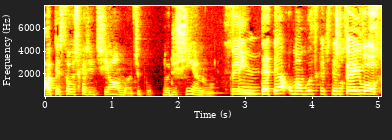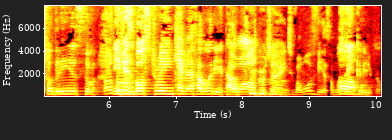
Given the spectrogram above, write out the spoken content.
a pessoas que a gente ama, tipo, no destino? Sim. Tem até uma música de Taylor, De Taylor. Swift sobre isso. Aham. Invisible String, que é a minha favorita. Eu amo, gente. Vamos ouvir. Essa música é Amo. incrível.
